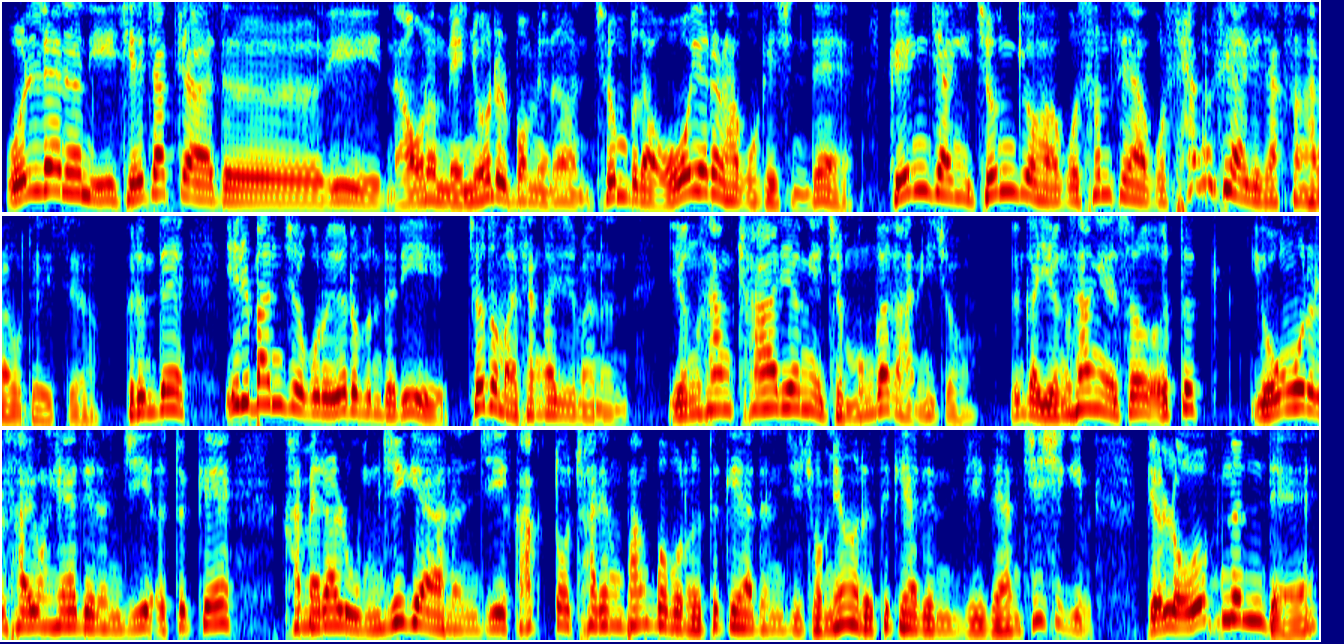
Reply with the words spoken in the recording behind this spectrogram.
원래는 이 제작자들이 나오는 매뉴얼을 보면은 전부 다 오해를 하고 계신데 굉장히 정교하고 섬세하고 상세하게 작성하라고 되어 있어요. 그런데 일반적으로 여러분들이 저도 마찬가지지만은 영상 촬영의 전문가가 아니죠. 그러니까 영상에서 어떻게 용어를 사용해야 되는지 어떻게 카메라를 움직여야 하는지 각도 촬영 방법은 어떻게 해야 되는지 조명을 어떻게 해야 되는지에 대한 지식이 별로 없는데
